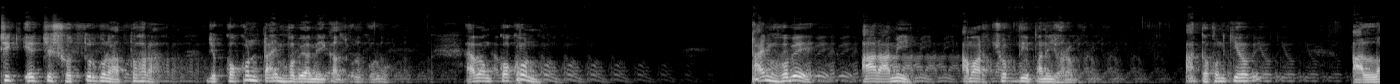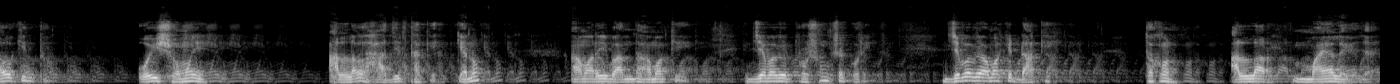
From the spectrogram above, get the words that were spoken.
ঠিক এর চেয়ে সত্তর গুণ আত্মহারা যে কখন টাইম হবে আমি এই কাজগুলো করব? এবং কখন টাইম হবে আর আমি আমার চোখ দিয়ে পানি ঝরাবো। আর তখন কি হবে? আল্লাহ কিন্তু ওই সময়ে আল্লাহ হাজির থাকে। কেন? আমার এই বান্দা আমাকে যেভাবে প্রশংসা করে, যেভাবে আমাকে ডাকে, তখন আল্লাহর মায়া লেগে যায়।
